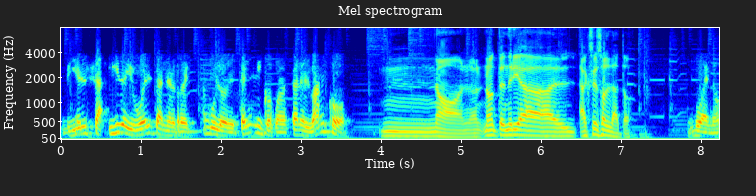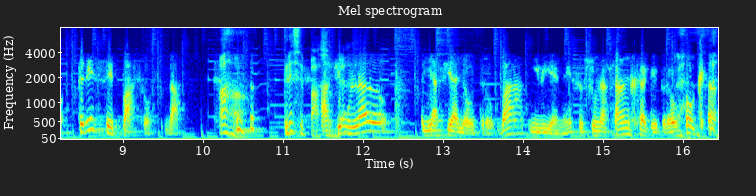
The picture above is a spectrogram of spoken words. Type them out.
Bielsa ida y vuelta en el rectángulo de técnico cuando está en el banco? Mm, no, no, tendría acceso al dato. Bueno, 13 pasos da. Ajá, 13 pasos. hacia un lado y hacia el otro, va y viene. Eso es una zanja que provoca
